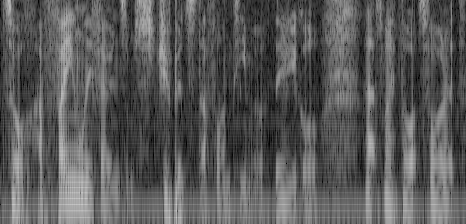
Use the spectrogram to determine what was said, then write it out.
So I've finally found some stupid stuff on Temu. There you go. That's my thoughts for it.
